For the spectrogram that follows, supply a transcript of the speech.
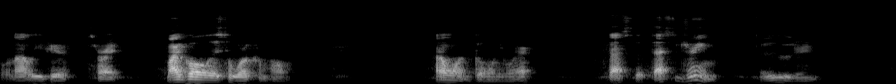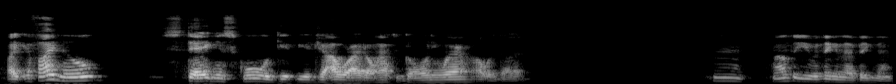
We'll not leave here. That's right. My goal is to work from home. I don't want to go anywhere. That's the that's the dream. It is a dream. Like if I knew staying in school would get me a job where I don't have to go anywhere, I would have done it. Hmm. I don't think you were thinking that big then.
